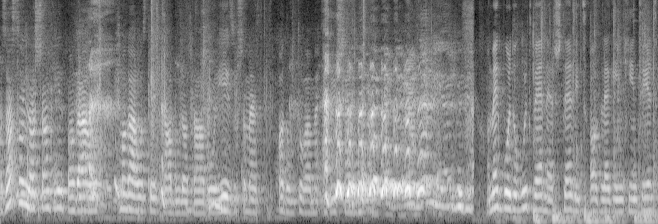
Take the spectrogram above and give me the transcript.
Az asszony lassanként magához, magához tért tábulatából. Jézusom, ezt adom tovább, mert. A megboldogult Werner Sterlitz aglegényként élt,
